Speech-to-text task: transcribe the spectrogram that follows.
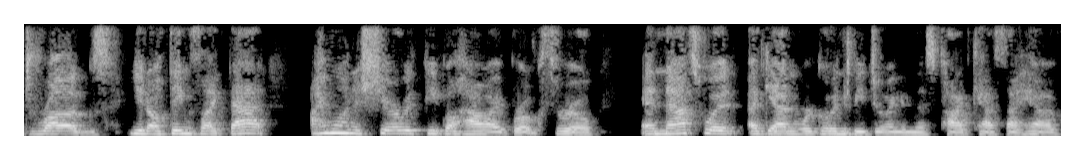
drugs, you know, things like that, I want to share with people how I broke through. And that's what, again, we're going to be doing in this podcast. I have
